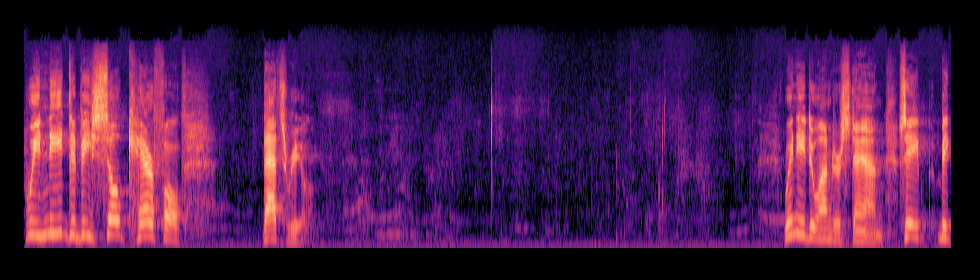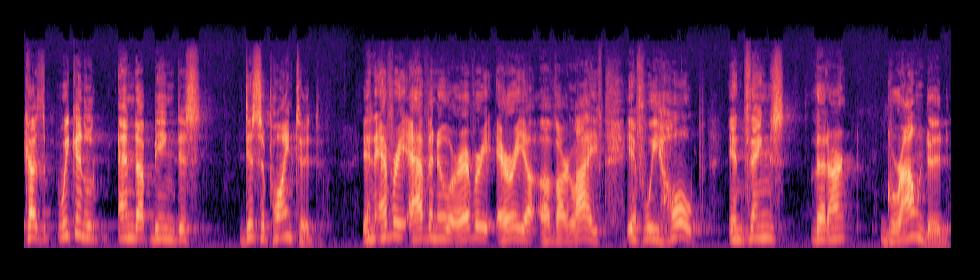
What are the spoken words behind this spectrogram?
we need to be so careful. That's real. We need to understand. See, because we can end up being dis- disappointed in every avenue or every area of our life if we hope in things that aren't grounded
